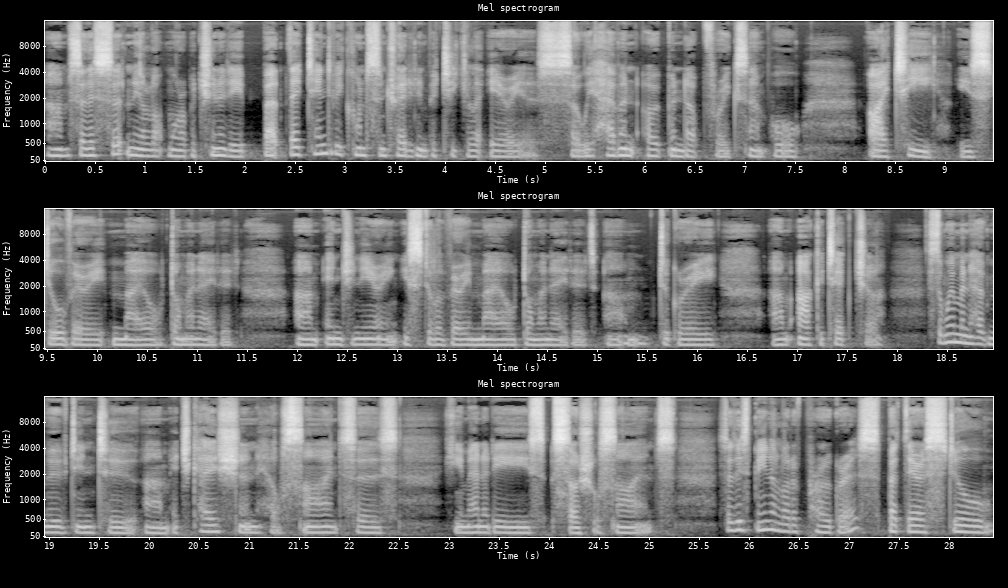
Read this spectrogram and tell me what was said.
Um, so there's certainly a lot more opportunity, but they tend to be concentrated in particular areas. So we haven't opened up, for example, IT is still very male dominated. Um, engineering is still a very male dominated um, degree. Um, architecture. So women have moved into um, education, health sciences, humanities, social science. So there's been a lot of progress, but there are still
